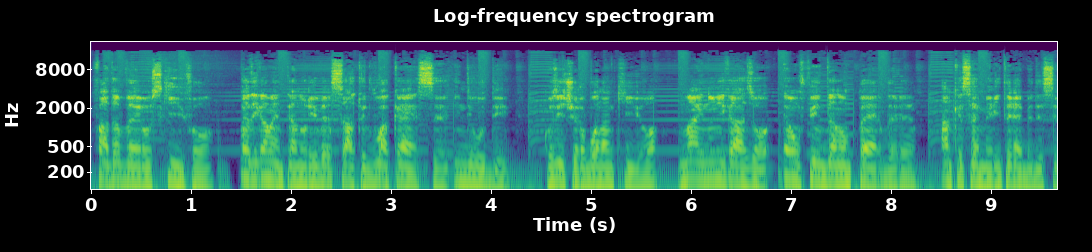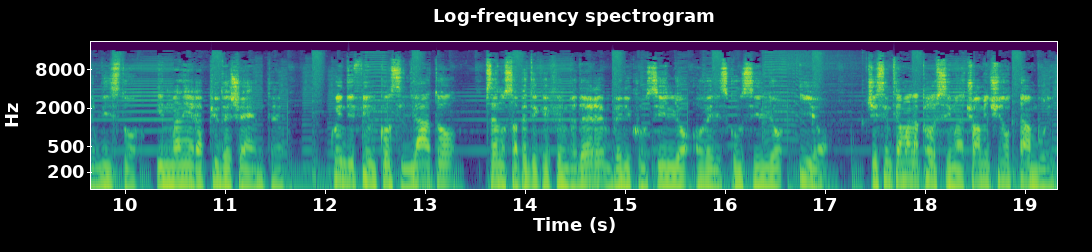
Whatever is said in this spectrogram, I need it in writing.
fa davvero schifo. Praticamente hanno riversato il VHS in DVD, così c'ero buono anch'io, ma in ogni caso è un film da non perdere, anche se meriterebbe di essere visto in maniera più decente. Quindi film consigliato, se non sapete che film vedere ve li consiglio o ve li sconsiglio io. Ci sentiamo alla prossima, ciao amici nottambuli!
